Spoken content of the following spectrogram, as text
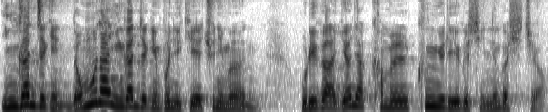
인간적인 너무나 인간적인 분위기에 주님은 우리가 연약함을 극률히 여길 수 있는 것이죠.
